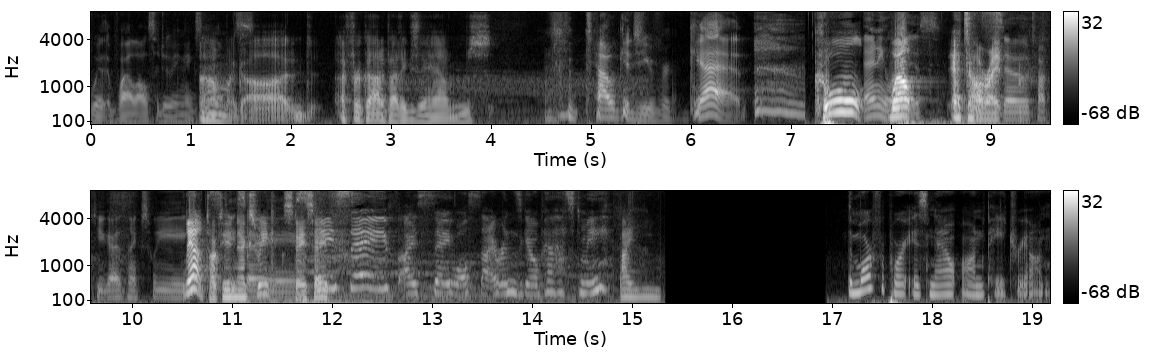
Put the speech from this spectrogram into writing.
with, while also doing exams. Oh my god. I forgot about exams. How could you forget? Cool. Anyways, well, it's all right. So talk to you guys next week. yeah, talk to you next week. safe. Stay stay safe. Stay safe, I say while sirens go past me. Bye. The Morph Report is now on Patreon.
